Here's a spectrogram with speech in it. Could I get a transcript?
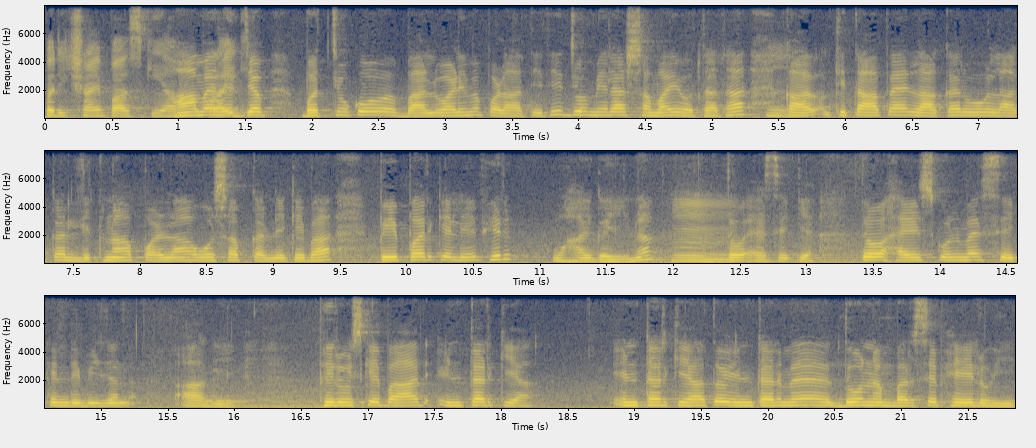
परीक्षाएँ पास की हाँ मैंने जब बच्चों को बालवाड़ी में पढ़ाती थी जो मेरा समय होता था हम्म। किताबें लाकर वो लाकर लिखना पढ़ना वो सब करने के बाद पेपर के लिए फिर वहाँ गई ना। हम्म। तो ऐसे किया। तो हाई स्कूल में सेकंड डिवीज़न आ गई। फिर उसके बाद इंटर किया। इंटर किया तो इंटर में दो नंबर से फेल हुई।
